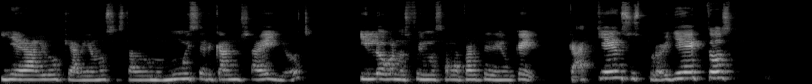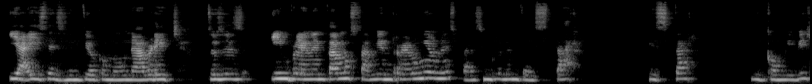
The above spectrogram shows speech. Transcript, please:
y era algo que habíamos estado muy cercanos a ellos y luego nos fuimos a la parte de, ok, cada quien sus proyectos y ahí se sintió como una brecha. Entonces implementamos también reuniones para simplemente estar, estar y convivir.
